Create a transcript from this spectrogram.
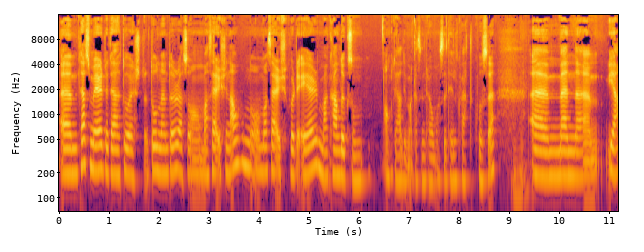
Ehm um, det som är det där att du är dolnämnder, alltså man ser inte namn och man ser inte vad det är. Man kan liksom Anker aldri man kan sentra om sig till kvart kose. Mm men um, ja,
